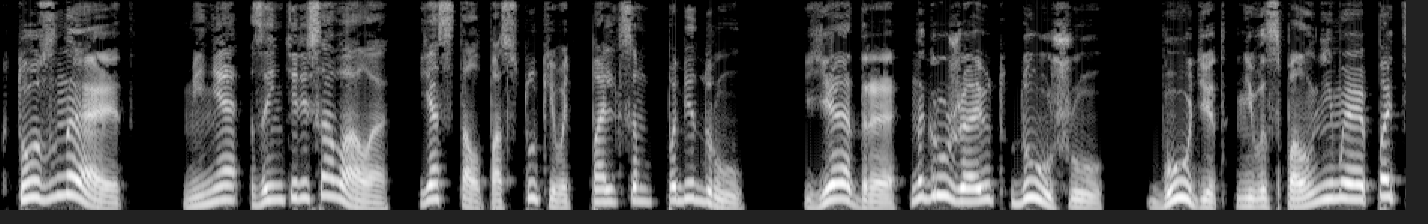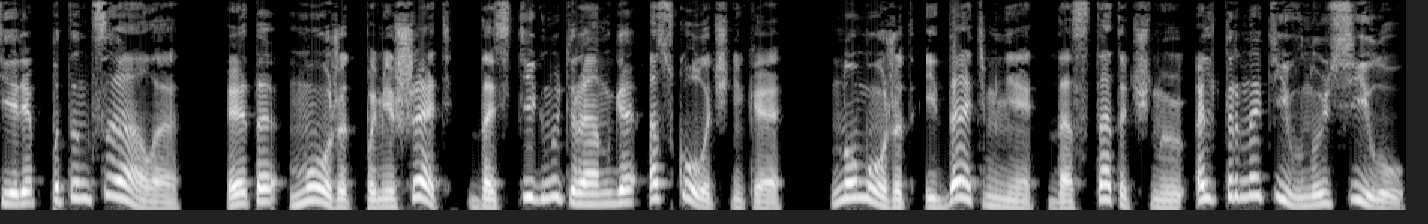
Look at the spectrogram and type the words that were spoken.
Кто знает? Меня заинтересовало. Я стал постукивать пальцем по бедру. Ядра нагружают душу. Будет невосполнимая потеря потенциала. Это может помешать достигнуть ранга осколочника но может и дать мне достаточную альтернативную силу.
